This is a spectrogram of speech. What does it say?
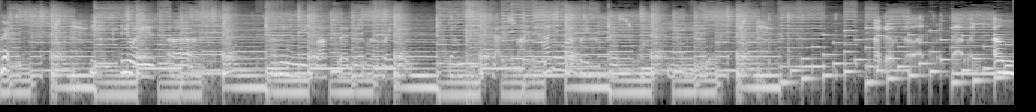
Okay. Anyways, uh, nothing in these boxes. I just want to break it. Them satisfying. How do I break this one? I don't know how to break that one. Um,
